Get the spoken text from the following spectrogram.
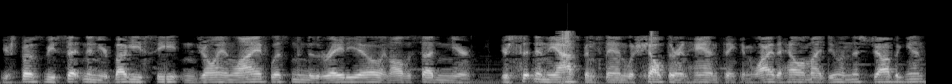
You're supposed to be sitting in your buggy seat enjoying life, listening to the radio, and all of a sudden you're you're sitting in the aspen stand with shelter in hand thinking, why the hell am I doing this job again?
